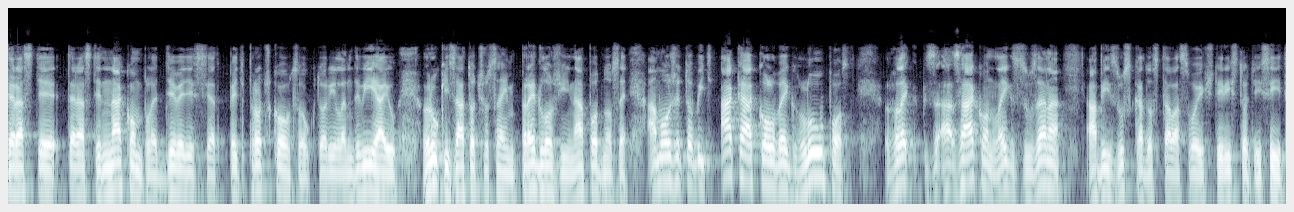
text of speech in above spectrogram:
Teraz ste, teraz ste na komplet 95 pročkovcov, ktorí len dvíhajú ruky za to, čo sa im predloží na podnose. A môže to byť akákoľvek hlúposť. Zákon Lex Zuzana, aby Zuzka dostala svojich 400 tisíc.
